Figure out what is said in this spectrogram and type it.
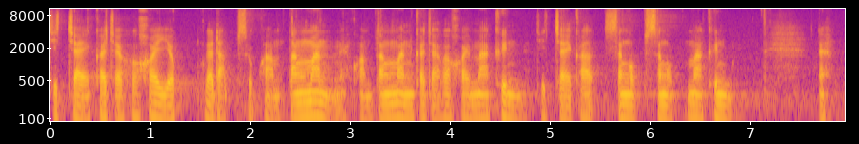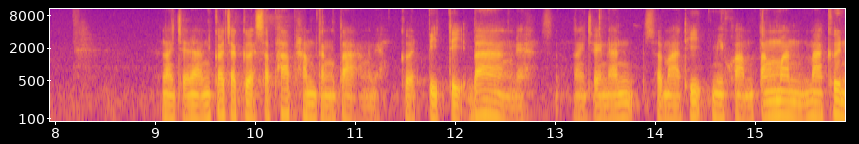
จิตใจก็จะค่อยๆ ยกระดับสู่ความตั้งมั่นนะความตั้งมั่นก็จะค่อยๆมากขึ้น จิตใจก็สงบสงบมากขึ้นนะหลังจากนั้นก็จะเกิดสภาพธรรมต่างๆเนี่ยเกิดปิติบ้างเนี่ยหลังจากนั้นสมาธิมีความตั้งมั่นมากขึ้น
